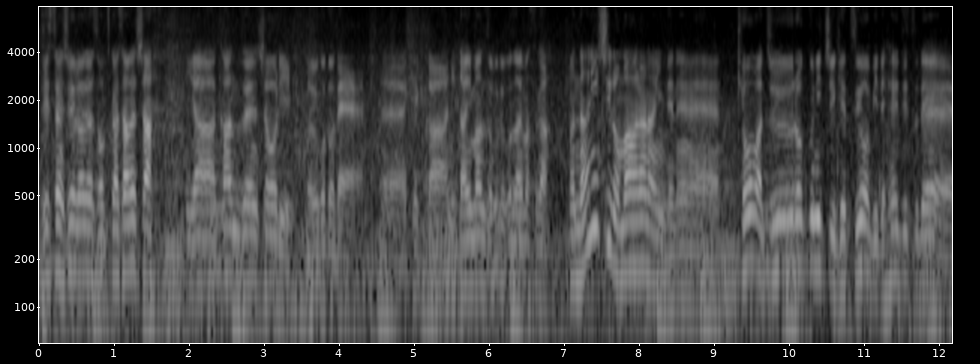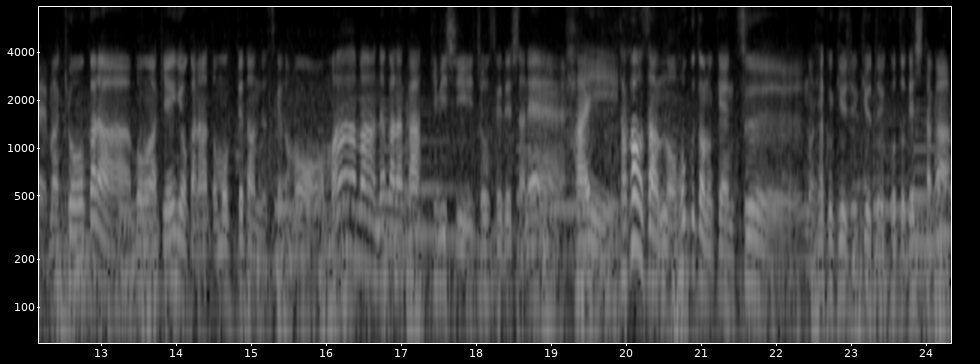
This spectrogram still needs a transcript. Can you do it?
ん実戦終了です。お疲れ様でした。いやー完全勝利ということで、えー結果に大満足でございますが、まあ、何しろ回らないんでね今日は16日月曜日で平日で、まあ、今日から盆明け営業かなと思ってたんですけどもまあまあなかなか厳しい調整でしたね。はい。高尾さんの北斗の拳2の199ということでしたが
